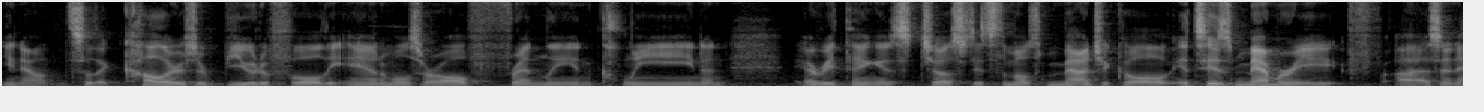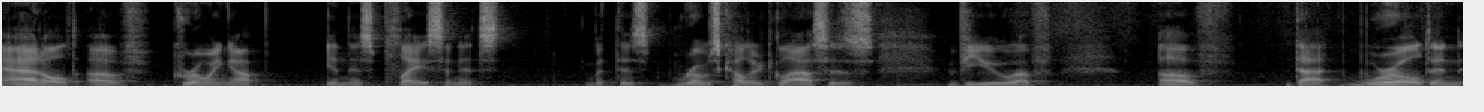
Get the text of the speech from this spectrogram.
you know, so the colors are beautiful, the animals are all friendly and clean, and everything is just, it's the most magical. It's his memory uh, as an adult of growing up in this place, and it's with this rose colored glasses view of, of that world. And,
